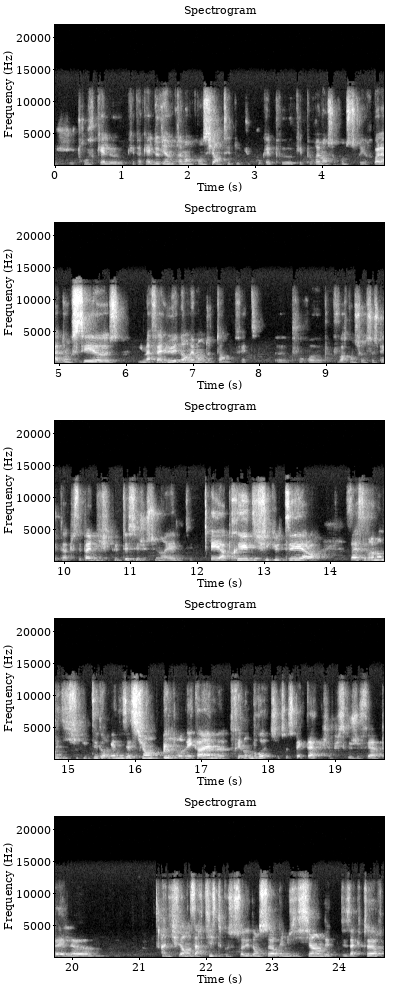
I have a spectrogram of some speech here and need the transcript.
je trouve qu'elle qu'elle devient vraiment consciente et du coup qu'elle peut, vraiment se construire. Voilà, donc euh, il m'a fallu énormément de temps, en fait. Euh, pour, pour, pouvoir construire ce spectacle. C'est pas une difficulté, c'est juste une réalité. Et après, difficultés, alors ça, c'est vraiment des difficultés d'organisation. On est quand même très nombreux sur ce spectacle, puisque je fais appel euh, à différents artistes, que ce soit des danseurs, des musiciens, des, acteurs,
